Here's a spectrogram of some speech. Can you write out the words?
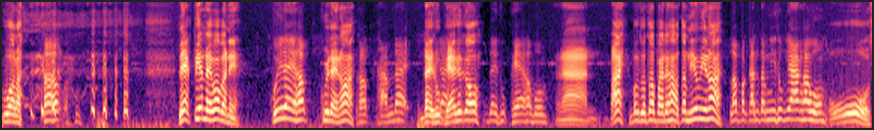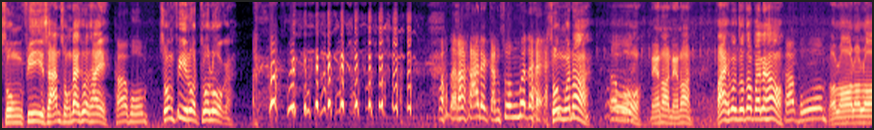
กว่าละครับ แลกเปลี่ยนได้บ่บัดนี้ คุยได้ครับคุยได้เนาะครับถามได้ได้ทุกแผลคือเก่าได้ทุกแพ้ครับผมนั่นไปเบิ่งตัวต่อไปแล้วเฮาตำหนิวมีเนาะรับประกันตำหนี้ทุกอย่างครับผม โอ้ส่งฟรีอีสานส่งได้ทั่วไทยครับผมส่งฟรีรถทั่วโลกอะว่าแต่ราคาได้กันส่งเมื่อได้ส่งหมดเนาะครับผมโอ้แน่นอนแน่นอน ไปเบิ่งตัวต่อไปแล้วเฮาครับผมรอรอรอรอ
